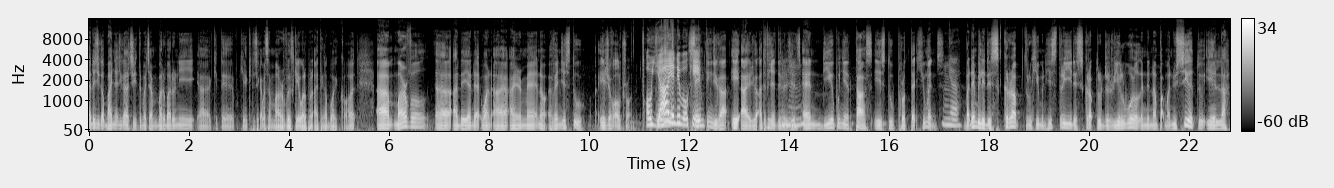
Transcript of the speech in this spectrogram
ada juga banyak juga cerita macam baru-baru ni uh, kita okay, kita cakap pasal Marvel sikit walaupun I tengah boycott. Um, Marvel uh, ada yang that one uh, Iron Man no Avengers 2 Age of Ultron. Oh Okay. ya, yang dia buat okay. Same thing juga AI juga artificial intelligence Mhm. and dia punya task is to protect humans. Yeah. But then bila dia scrub through human history, dia scrub through the real world and dia nampak manusia tu ialah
